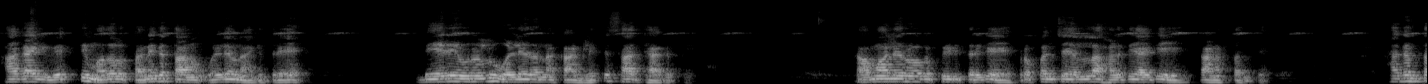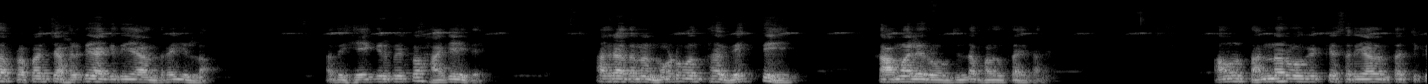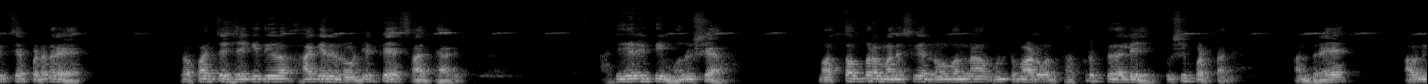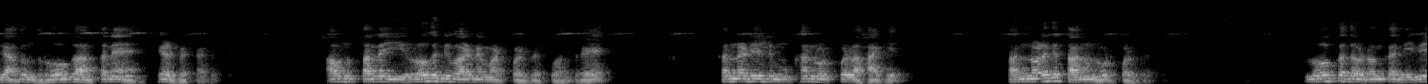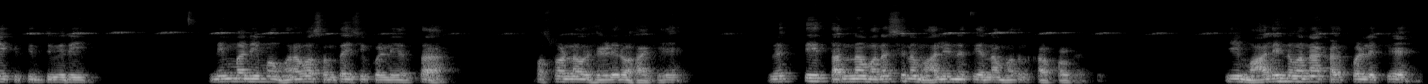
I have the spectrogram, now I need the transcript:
ಹಾಗಾಗಿ ವ್ಯಕ್ತಿ ಮೊದಲು ತನಗೆ ತಾನು ಒಳ್ಳೆಯವನಾಗಿದ್ದರೆ ಬೇರೆಯವರಲ್ಲೂ ಒಳ್ಳೆಯದನ್ನು ಕಾಣಲಿಕ್ಕೆ ಸಾಧ್ಯ ಆಗುತ್ತೆ. ಕಾಮಾಲೆ ರೋಗ ಪೀಡಿತರಿಗೆ ಪ್ರಪಂಚ ಎಲ್ಲ ಹಳದಿಯಾಗಿ ಕಾಣುತ್ತಂತೆ. ಹಾಗಂತ ಪ್ರಪಂಚ ಹಳದಿಯಾಗಿದೆಯಾ ಅಂದರೆ ಇಲ್ಲ. ಅದು ಹೇಗಿರಬೇಕೋ ಹಾಗೇ ಇದೆ. ಆದರೆ ಅದನ್ನು ನೋಡುವಂಥ ವ್ಯಕ್ತಿ ಕಾಮಾಲೆ ರೋಗದಿಂದ ಬಳಲ್ತಾ ಇದ್ದಾನೆ. ಅವನು ತನ್ನ ರೋಗಕ್ಕೆ ಸರಿಯಾದಂಥ ಚಿಕಿತ್ಸೆ ಪಡೆದರೆ ಪ್ರಪಂಚ ಹೇಗಿದೆಯೋ ಹಾಗೇನೆ ನೋಡಲಿಕ್ಕೆ ಸಾಧ್ಯ ಆಗುತ್ತೆ. ಅದೇ ರೀತಿ ಮನುಷ್ಯ ಮತ್ತೊಬ್ಬರ ಮನಸ್ಸಿಗೆ ನೋವನ್ನು ಉಂಟು ಮಾಡುವಂಥ ಕೃತ್ಯದಲ್ಲಿ ಖುಷಿ ಪಡ್ತಾನೆ. ಅಂದರೆ ಅವನಿಗೆ ಅದೊಂದು ರೋಗ ಅಂತಲೇ ಹೇಳಬೇಕಾಗುತ್ತೆ. ಅವನು ತನ್ನ ಈ ರೋಗ ನಿವಾರಣೆ ಮಾಡಿಕೊಳ್ಬೇಕು ಅಂದರೆ ಕನ್ನಡಿಯಲ್ಲಿ ಮುಖ ನೋಡ್ಕೊಳ್ಳೋ ಹಾಗೆ ತನ್ನೊಳಗೆ ತಾನು ನೋಡ್ಕೊಳ್ಬೇಕು. ಲೋಕದ ಡೊಂಕ ನೀವೇಕೆ ತಿದ್ದುವಿರಿ ನಿಮ್ಮ ನಿಮ್ಮ ಮನವ ಸಂತೈಸಿಕೊಳ್ಳಿ ಅಂತ ಬಸವಣ್ಣವ್ರು ಹೇಳಿರೋ ಹಾಗೆ ವ್ಯಕ್ತಿ ತನ್ನ ಮನಸ್ಸಿನ ಮಾಲಿನ್ಯತೆಯನ್ನು ಮೊದಲು ಕಳ್ಕೊಳ್ಬೇಕು. ಈ ಮಾಲಿನ್ಯವನ್ನು ಕಳ್ಕೊಳ್ಳಿಕ್ಕೆ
